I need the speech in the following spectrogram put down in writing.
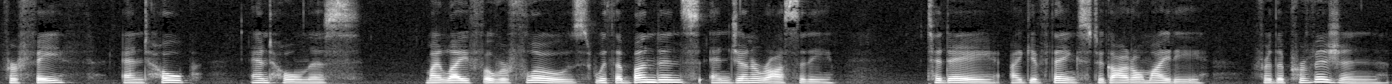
for faith and hope and wholeness. My life overflows with abundance and generosity. Today I give thanks to God Almighty for the provision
